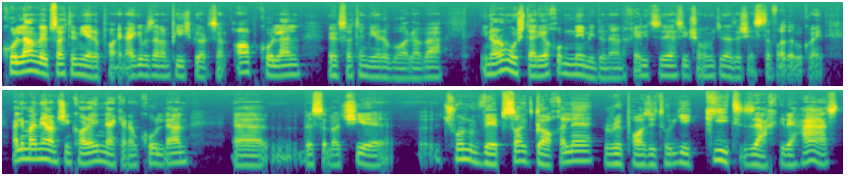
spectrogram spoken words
کلا وبسایت میاره پایین. اگه بزنم PHP Artisan آپ کلا وبسایت میاره بالا و اینا رو مشتری ها خب نمی‌دونن. خیلی چیزایی هست که شما می‌تونید ازش استفاده بکنید. ولی من همچین کارهایی نکردم. کلا به اصطلاح چیه؟ چون وبسایت داخل repository git ذخیره هست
